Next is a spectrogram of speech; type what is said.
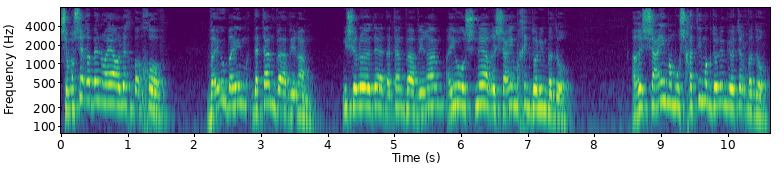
שמשה רבנו היה הולך ברחוב, והיו באים דתן ואבירם. מי שלא יודע, דתן ואבירם היו שני הרשעים הכי גדולים בדור. הרשעים המושחתים הגדולים ביותר בדור.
